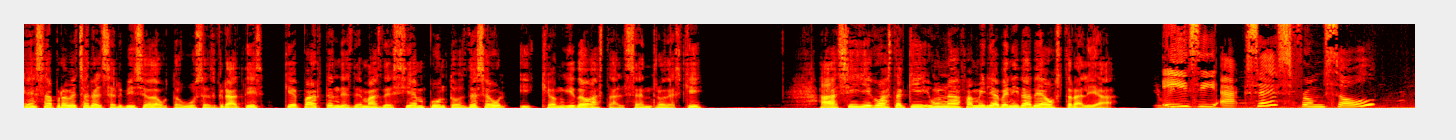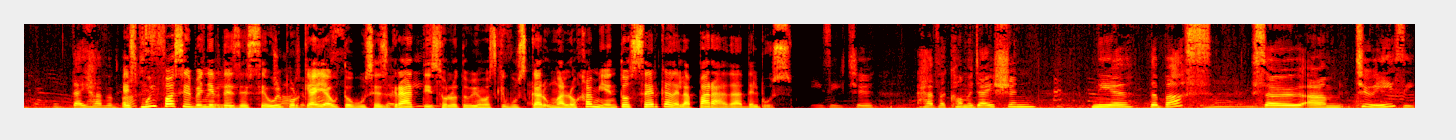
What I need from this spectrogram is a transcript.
es aprovechar el servicio de autobuses gratis que parten desde más de 100 puntos de Seúl y Gyeonggi-do hasta el centro de esquí. Así llegó hasta aquí una familia venida de Australia. Easy access from Seoul. Es muy fácil venir desde Seúl porque hay autobuses gratis. Solo tuvimos que buscar un alojamiento cerca de la parada del bus. near the bus. So, um, too easy.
